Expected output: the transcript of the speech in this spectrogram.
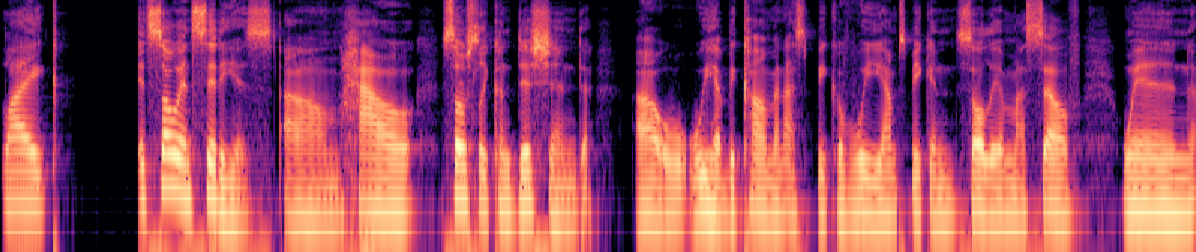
like it's so insidious um, how socially conditioned uh, we have become, and I speak of we. I'm speaking solely of myself. When uh,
